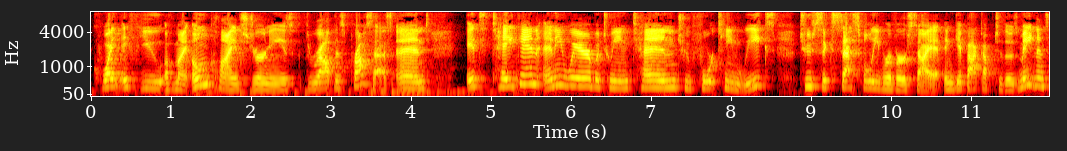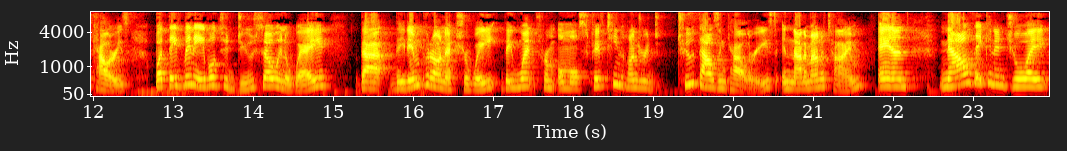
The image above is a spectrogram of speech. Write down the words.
quite a few of my own clients' journeys throughout this process. And it's taken anywhere between 10 to 14 weeks to successfully reverse diet and get back up to those maintenance calories, but they've been able to do so in a way that they didn't put on extra weight. They went from almost 1500 2,000 calories in that amount of time. And now they can enjoy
